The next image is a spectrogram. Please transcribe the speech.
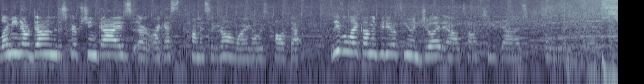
Let me know down in the description, guys, or, or I guess the comment section. I don't know why I always call it that. Leave a like on the video if you enjoyed, and I'll talk to you guys later.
